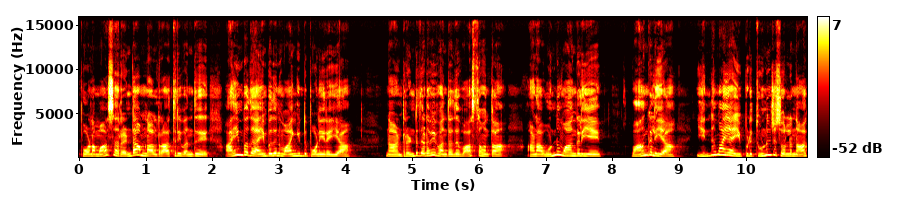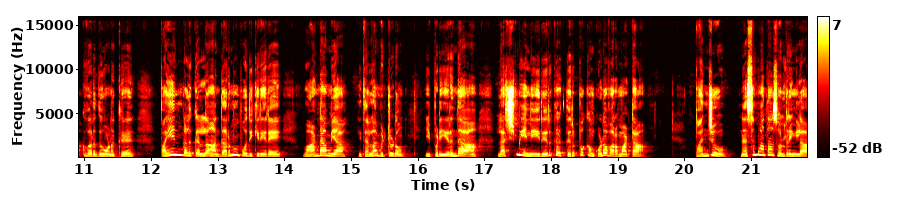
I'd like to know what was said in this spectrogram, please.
போன மாதம் ரெண்டாம் நாள் ராத்திரி வந்து ஐம்பது ஐம்பதுன்னு வாங்கிட்டு போனீரையா நான் ரெண்டு தடவை வந்தது வாஸ்தவம் தான் ஆனால் ஒன்றும் வாங்கலையே. வாங்கலையா? என்னமாயா இப்படி துணிஞ்சு சொல்ல நாக்கு வருது உனக்கு? பையன்களுக்கெல்லாம் தர்மம் போதிக்கிறீரே. வாண்டாம்யா இதெல்லாம் விட்டுடும். இப்படி இருந்தால் லக்ஷ்மி நீர் இருக்க திருப்பக்கம் கூட வரமாட்டா. பஞ்சு நெசமாக தான் சொல்கிறீங்களா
